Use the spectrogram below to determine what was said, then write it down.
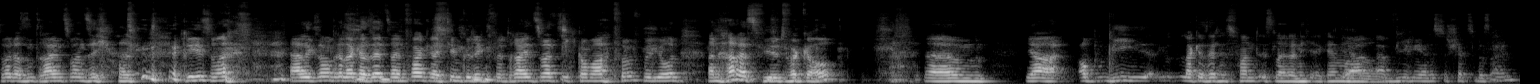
2023 hat Griezmann Alexandre Lacazette sein Frankreich-Teamkollegen für 23,5 Millionen an Huddersfield verkauft. Ähm, ja, ob wie Lacazette es fand, ist leider nicht Ja, erkennbar. aber wie realistisch schätzt du das ein?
